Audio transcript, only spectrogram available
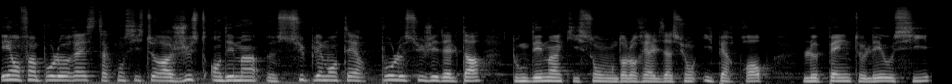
Et enfin pour le reste, ça consistera juste en des mains euh, supplémentaires pour le sujet Delta. Donc des mains qui sont dans leur réalisation hyper propres. Le paint l'est aussi.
